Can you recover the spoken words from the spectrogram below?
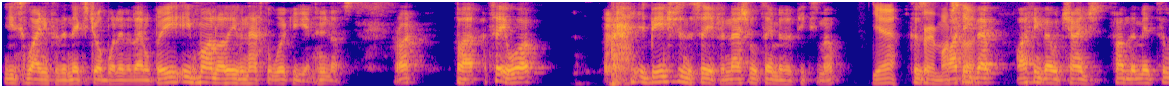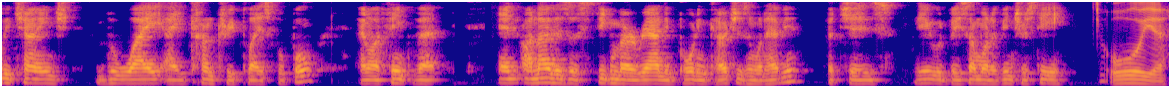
he's waiting for the next job, whatever that'll be. He might not even have to work again. Who knows? Right? But I tell you what, it'd be interesting to see if a national team ever picks him up yeah because very much I think so. that I think that would change fundamentally change the way a country plays football, and I think that, and I know there's a stigma around importing coaches and what have you, but geez, he would be someone of interest here. Oh yeah,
